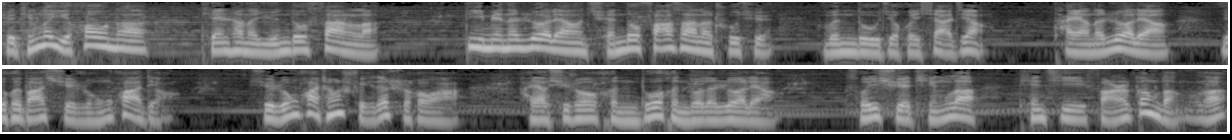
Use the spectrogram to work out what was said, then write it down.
雪停了以后呢，天上的云都散了，地面的热量全都发散了出去，温度就会下降，太阳的热量又会把雪融化掉。雪融化成水的时候啊，还要吸收很多很多的热量，所以雪停了，天气反而更冷了。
